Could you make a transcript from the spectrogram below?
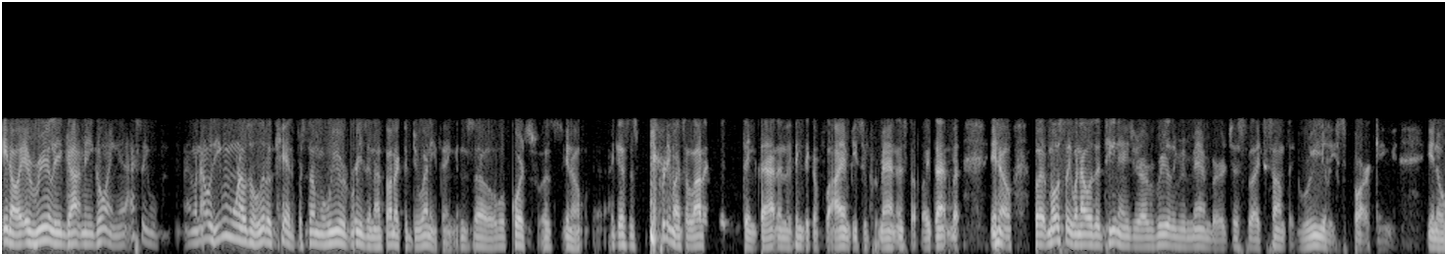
you know, it really got me going. And actually, when I was even when I was a little kid, for some weird reason, I thought I could do anything. And so, of course, was you know, I guess it's pretty much a lot of think that and they think they can fly and be Superman and stuff like that. But you know, but mostly when I was a teenager, I really remember just like something really sparking, you know,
